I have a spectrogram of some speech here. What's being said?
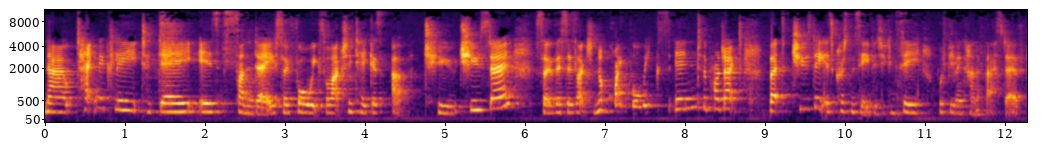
Now, technically today is Sunday, so four weeks will actually take us up to Tuesday. So this is actually not quite four weeks into the project, but Tuesday is Christmas Eve. As you can see, we're feeling kind of festive.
